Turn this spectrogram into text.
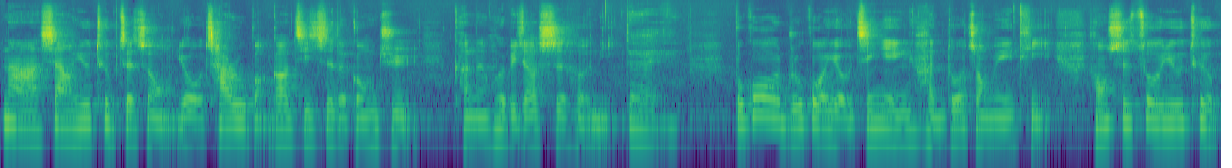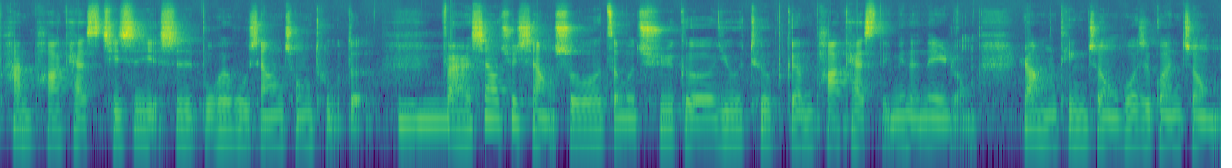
那像 YouTube 这种有插入广告机制的工具，可能会比较适合你。对，不过，如果有经营很多种媒体，同时做 YouTube 和 Podcast，其实也是不会互相冲突的。嗯反而是要去想说，怎么区隔 YouTube 跟 Podcast 里面的内容，让听众或是观众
